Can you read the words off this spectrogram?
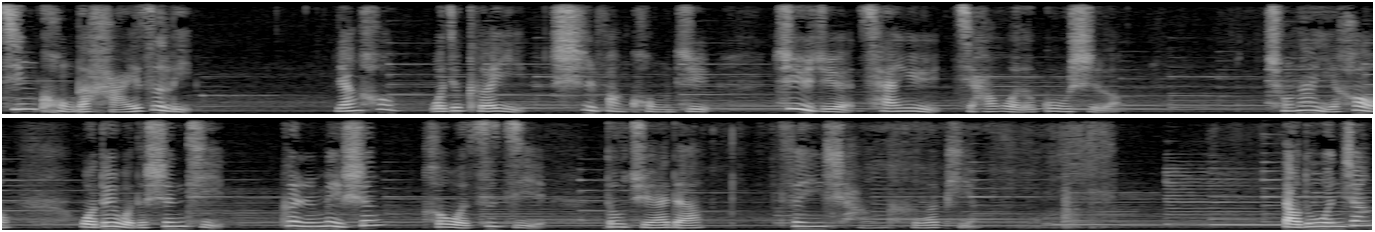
惊恐的孩子里，然后我就可以释放恐惧，拒绝参与假我的故事了。从那以后，我对我的身体、个人卫生和我自己都觉得非常和平。导读文章：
